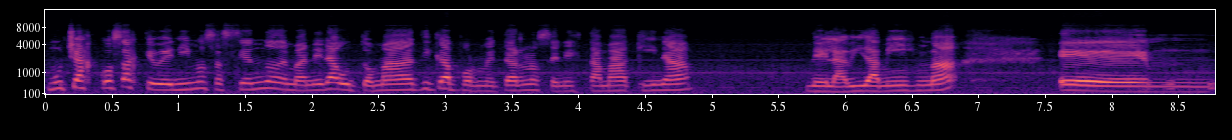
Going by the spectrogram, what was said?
muchas cosas que venimos haciendo de manera automática por meternos en esta máquina de la vida misma. Eh,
